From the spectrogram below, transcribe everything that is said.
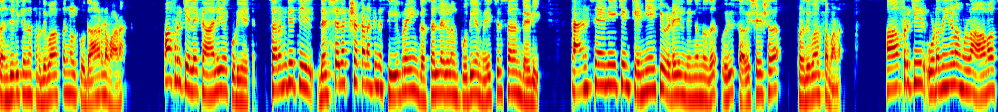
സഞ്ചരിക്കുന്ന പ്രതിഭാസങ്ങൾക്ക് ഉദാഹരണമാണ് ആഫ്രിക്കയിലെ കാലിക കുടിയേറ്റം. സെറൻഗറ്റിയിൽ ദശലക്ഷക്കണക്കിന് സീബ്രയും ഗസല്ലകളും പുതിയ മേച്ചിൽ സ്ഥലം തേടി ടാൻസാനിയയ്ക്കും കെന്യയ്ക്കും ഇടയിൽ നീങ്ങുന്നത് ഒരു സവിശേഷത പ്രതിഭാസമാണ്. ആഫ്രിക്കയിൽ ഉടനീളമുള്ള ആവാസ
